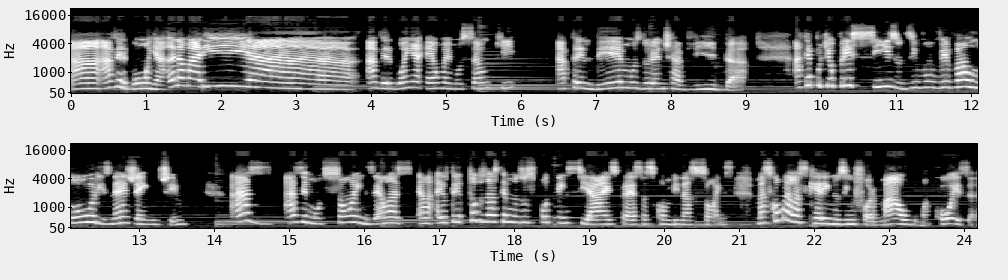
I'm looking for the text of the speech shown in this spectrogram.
A, a, vergonha. Ana Maria! A vergonha é uma emoção que aprendemos durante a vida. Até porque eu preciso desenvolver valores, né, gente? As as emoções, elas, ela, eu tenho, todos nós temos os potenciais para essas combinações, mas como elas querem nos informar alguma coisa,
